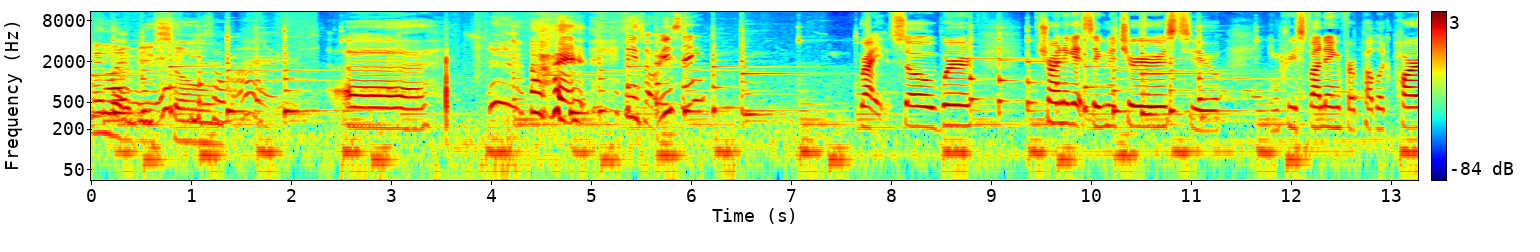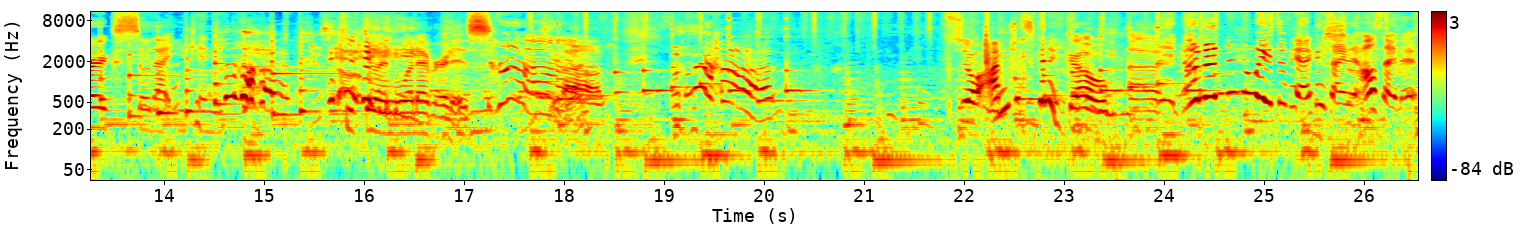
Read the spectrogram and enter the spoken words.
I love you so. You so much. Uh, Denise, what were you saying? right. So we're trying to get signatures to increase funding for public parks so that you can keep doing whatever it is. So I'm just gonna go. Uh, No, no, no, no, wait, it's okay. I can sign it. I'll sign it.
